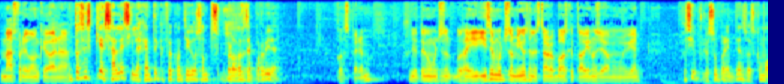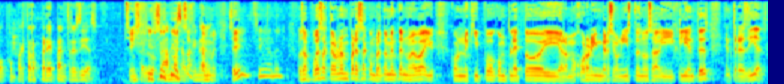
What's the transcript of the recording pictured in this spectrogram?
más fregón que van a... Entonces, ¿qué sales y la gente que fue contigo son tus brothers de por vida? Pues esperemos. Yo tengo muchos, o sea, hice muchos amigos en el Startup Boss que todavía nos llevamos muy bien. Pues sí, porque es súper intenso. Es como compactar prepa en tres días. Sí. O sea, los amas al final. Sí, sí, ándale. O sea, puedes sacar una empresa completamente nueva y con un equipo completo y a lo mejor inversionistas no Sabe, y clientes en tres días.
